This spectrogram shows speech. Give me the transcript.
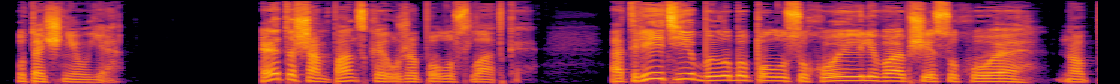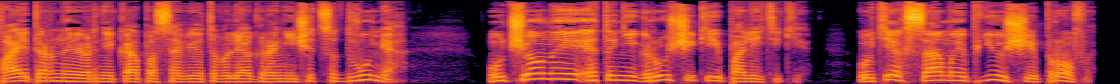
— уточнил я. Это шампанское уже полусладкое. А третье было бы полусухое или вообще сухое, но Пайпер наверняка посоветовали ограничиться двумя. Ученые — это не грузчики и политики. У тех самые пьющие профы.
